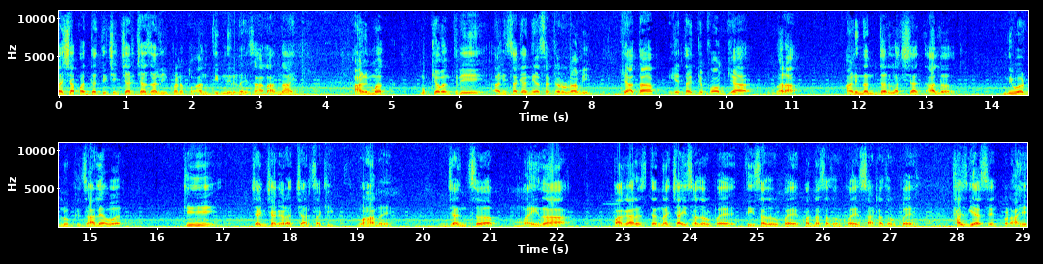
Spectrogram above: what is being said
तशा पद्धतीची चर्चा झाली पण तो अंतिम निर्णय झाला नाही. आणि मग मुख्यमंत्री आणि सगळ्यांनी असं ठरवलं आम्ही की आता येत आहे ते फॉर्म घ्या भरा. आणि नंतर लक्षात आलं निवडणूक झाल्यावर की ज्यांच्या घरात चारचाकी वाहन आहे ज्यांचं महिना पगारच त्यांना चाळीस हजार रुपये तीस हजार रुपये पन्नास हजार रुपये साठ हजार रुपये खाजगी असेल पण आहे.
